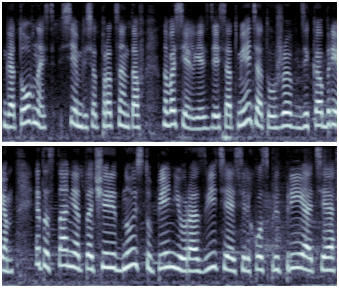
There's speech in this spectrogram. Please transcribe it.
Готовность 70%. Новоселье здесь отметят уже в декабре. Это станет очередной ступенью развития сельхозпредприятия.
